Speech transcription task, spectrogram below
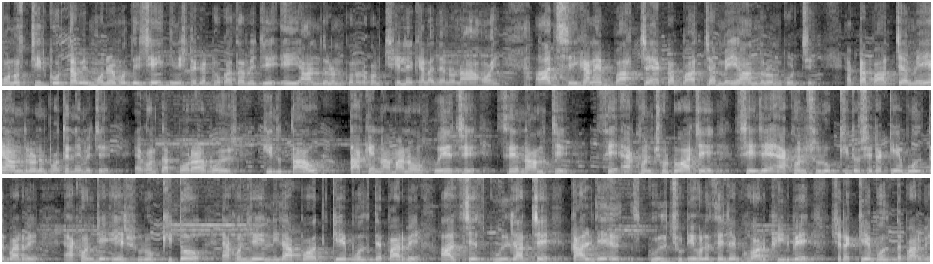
মনস্থির করতে হবে, মনের মধ্যে সেই জিনিসটাকে ঢোকাতে হবে যে এই আন্দোলন কোনো রকম ছেলে খেলা যেন না হয়। আজ সেখানে বাচ্চা, একটা বাচ্চা মেয়ে আন্দোলন করছে। একটা বাচ্চা মেয়ে আন্দোলনের পথে নেমেছে। এখন তার পড়ার বয়স, কিন্তু তাও তাকে নামানো হয়েছে, সে নামছে সে এখন ছোট আছে, সে যে এখন সুরক্ষিত সেটা কে বলতে পারবে? এখন যে এ সুরক্ষিত, এখন যে নিরাপদ কে বলতে পারবে? আজ সে স্কুল যাচ্ছে, কাল যে স্কুল ছুটি হলে সে যে ঘর ফিরবে, সেটা কে বলতে পারবে?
